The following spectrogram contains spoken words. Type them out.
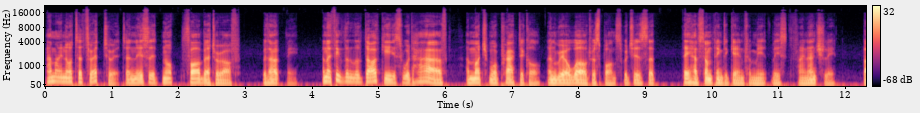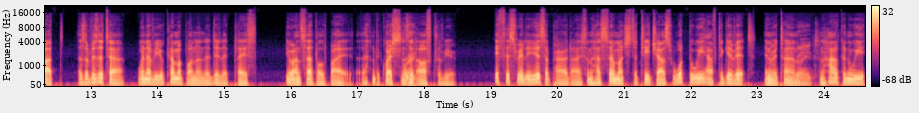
am I not a threat to it? And is it not far better off without me? And I think the Ladakhis would have a much more practical and real world response, which is that they have something to gain from me, at least financially. But as a visitor, whenever you come upon an idyllic place, you're unsettled by the questions it asks of you. If this really is a paradise and has so much to teach us, what do we have to give it in return? Right. And how can we,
